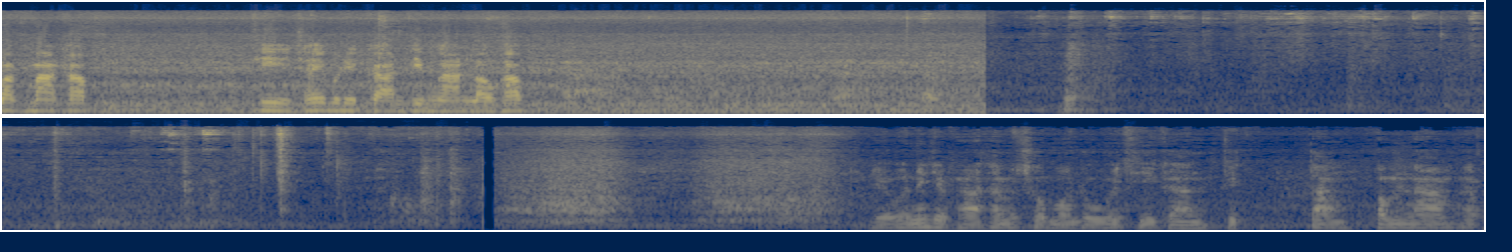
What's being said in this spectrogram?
มาก ๆ ครับ ที่ใช้บริการทีมงานเราครับเดี๋ยววันนี้จะพาท่านผู้ชมมาดูวิธีการติดตั้งปั๊มน้ำครับ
